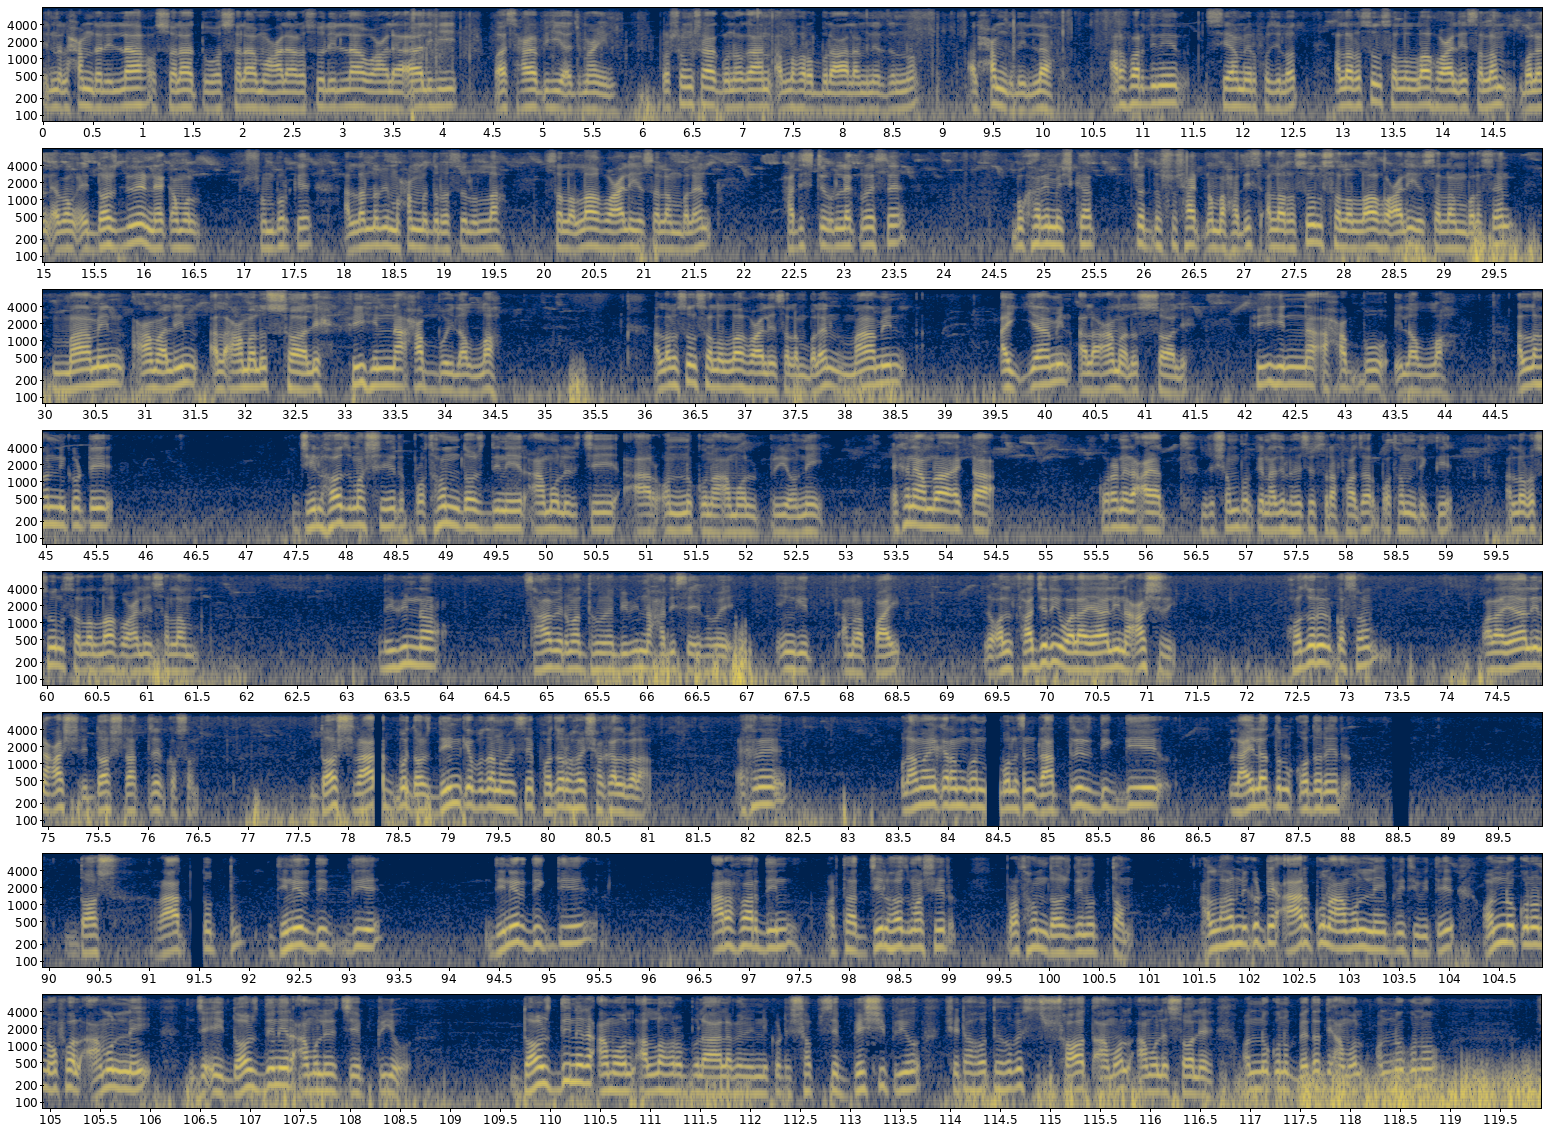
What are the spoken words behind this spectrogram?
إن الحمد لله والصلاة والسلام على رسول الله وعلى آله وأصحابه أجمعين প্রশংসা গুণগান আল্লাহ রব্বুল আলমিনের জন্য আলহামদুলিল্লাহ আরফার দিনের সিয়ামের ফজিলত আল্লাহ রসুল সাল্লাহ আলি সাল্লাম বলেন এবং এই দশ দিনের নেক আমল সম্পর্কে আল্লাহ নবী মোহাম্মদ রসুল্লাহ সাল্লাহ আলী সাল্লাম বলেন হাদিসটির উল্লেখ রয়েছে বুখারি মিশকাত চোদ্দোশো ষাট নম্বর হাদিস, আল্লাহ রসুল সাল্লাহ আলী সাল্লাম বলেছেন মামিন আমালিন আল আমালুস সালিহ ফি হিন্না হাব্বু ইলাল্লাহ। আল্লাহ রসুল সাল্লাহ আলী সাল্লাম বলেন মামিন আয়ামিন আল আমালুস সালিহ ফি হিন্না আহাব্বু ইলাল্লাহ। আল্লাহর নিকটে জিলহজ মাসের প্রথম দশ দিনের আমলের চেয়ে আর অন্য কোনো আমল প্রিয় নেই। এখানে আমরা একটা কোরআনের আয়াত যে সম্পর্কে নাজিল হয়েছে সুরা ফাজার প্রথম দিক দিয়ে, আল্লাহ রসুল সাল্লাহ আলি সাল্লাম বিভিন্ন সাহাবের মাধ্যমে বিভিন্ন হাদিসে এইভাবে ইঙ্গিত আমরা পাই যে অল ফাজরি ওয়ালা ইয়ালিন আশরি ফজরের কসম, ওয়ালা ইয়ালিন আশরি দশ রাত্রের কসম। দশ রাত দশ দিনকে বোঝানো হয়েছে, ফজর হয় সকালবেলা। এখানে ওলামায় কারামগণ বলেছেন, রাত্রের দিক দিয়ে লাইলাতুল কদরের দশ রাত উত্তম দিনের দিক দিয়ে, দিনের দিক দিয়ে আরাফার দিন, অর্থাৎ জিলহজ মাসের প্রথম দশ দিন উত্তম। আল্লাহর নিকটে আর কোনো আমল নেই পৃথিবীতে, অন্য কোনো নফল আমল নেই যে এই দশ দিনের আমলের চেয়ে প্রিয়। দশ দিনের আমল আল্লাহ রব্বুল্লা আলমিনের নিকটে সবচেয়ে বেশি প্রিয়, সেটা হতে হবে সৎ আমল, আমলে সলে অন্য কোনো বেদাতি আমল, অন্য কোনো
